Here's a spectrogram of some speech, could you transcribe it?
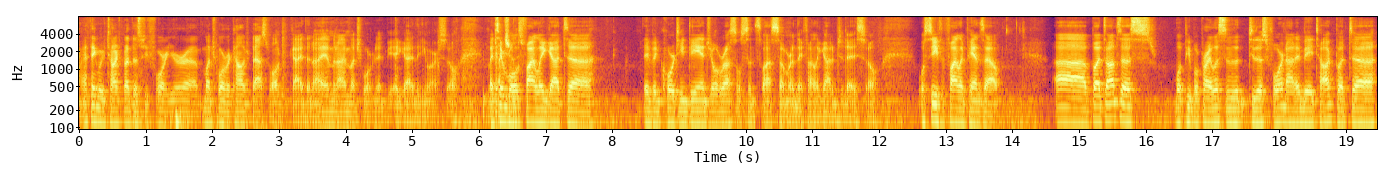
I think we've talked about this before. You're uh, much more of a college basketball guy than I am, and I'm much more of an NBA guy than you are. So, my Gotcha. Timberwolves finally got. Uh, they've been courting D'Angelo Russell since last summer, and they finally got him today. So, we'll see if it finally pans out. Uh, but on to what people probably listen to this for, not NBA talk, but uh,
